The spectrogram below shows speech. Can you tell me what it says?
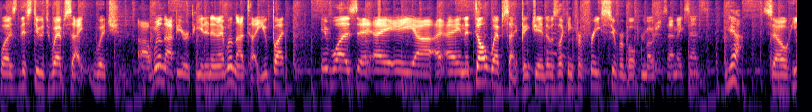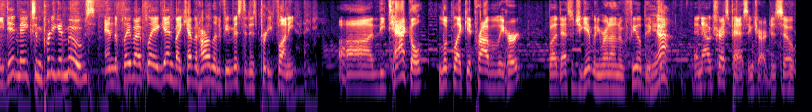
Was this dude's website, which uh, will not be repeated, and I will not tell you, but it was a, a, a, uh, a an adult website, Big J, that was looking for free Super Bowl promotions. That makes sense. Yeah. So he did make some pretty good moves, and the play-by-play again by Kevin Harlan, if you missed it, is pretty funny. Uh, the tackle looked like it probably hurt, but that's what you get when you run onto a field, Big J. Yeah. And now trespassing charges. So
